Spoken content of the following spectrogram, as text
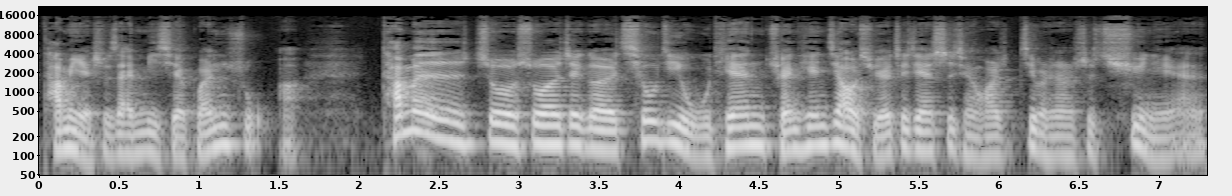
他们也是在密切关注啊。他们就是说这个秋季五天全天教学这件事情的话，基本上是去年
